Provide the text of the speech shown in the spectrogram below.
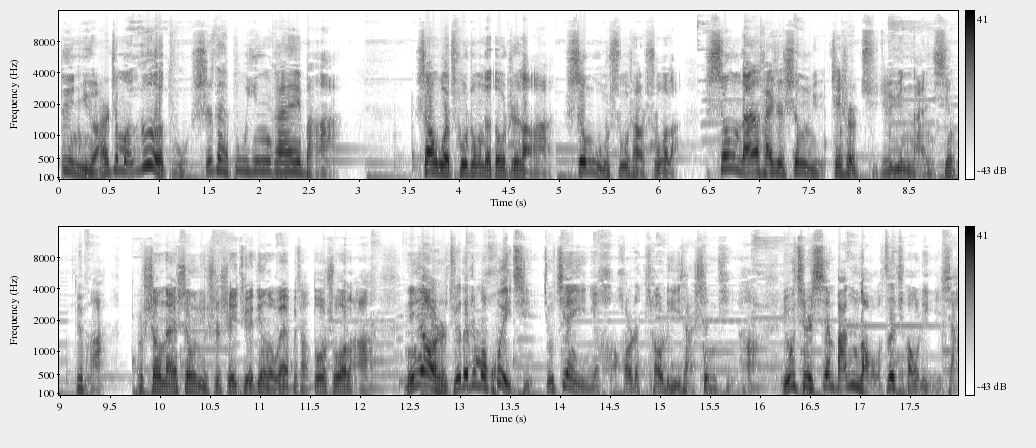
对女儿这么恶毒，实在不应该吧？上过初中的都知道啊，生物书上说了，生男还是生女这事儿取决于男性，对吧？就生男生女是谁决定的，我也不想多说了啊。您要是觉得这么晦气，就建议你好好的调理一下身体哈，尤其是先把脑子调理一下。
